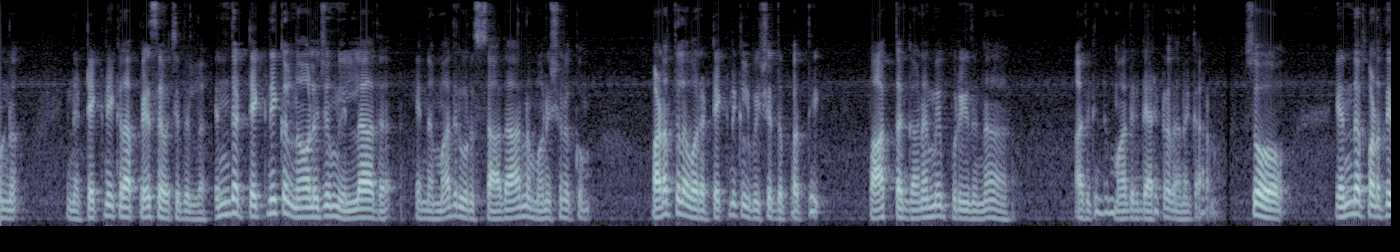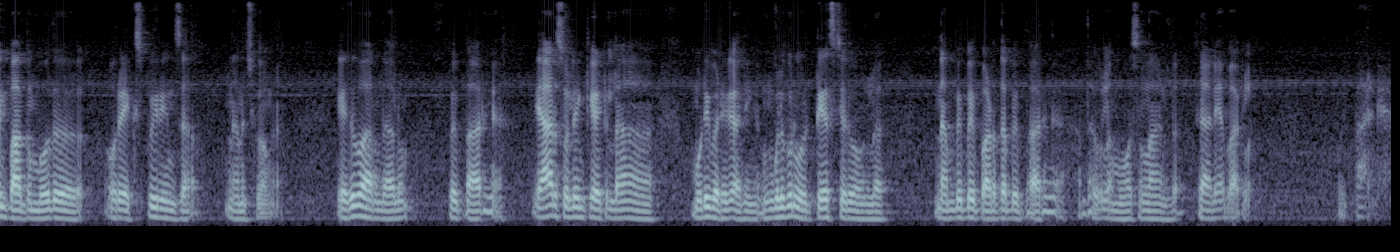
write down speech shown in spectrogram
ஒன்று என்னை டெக்னிக்கலாக பேச வச்சதில்லை. எந்த டெக்னிக்கல் நாலேஜும் இல்லாத என்ன மாதிரி ஒரு சாதாரண மனுஷனுக்கும் படத்தில் வர டெக்னிக்கல் விஷயத்தை பற்றி பார்த்த கணமே புரியுதுன்னா அதுக்கு இந்த மாதிரி டேரக்டர் தானே காரணம். ஸோ எந்த படத்தையும் பார்க்கும்போது ஒரு எக்ஸ்பீரியன்ஸாக நினச்சிக்கோங்க. எதுவாக இருந்தாலும் போய் பாருங்கள் யார் சொல்லியும் கேட்டுலாம் முடிவெடுக்காதீங்க. உங்களுக்குன்னு ஒரு டேஸ்ட் எதுவும்ல நம்பி போய் படத்தை போய் பாருங்கள் அந்த அளவுக்குலாம் மோசம்லாம் இல்லை. ஜாலியாக பார்க்கலாம். போய் பாருங்கள்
